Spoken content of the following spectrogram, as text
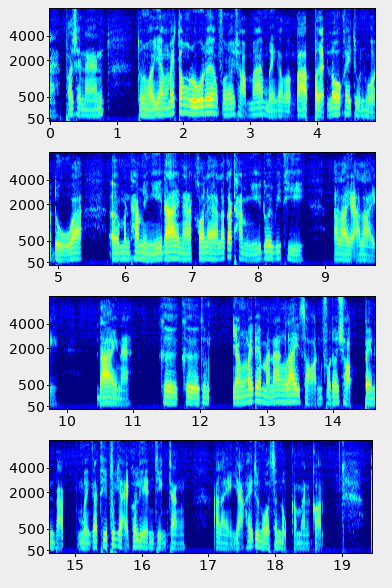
นะ เพราะฉะนั้นทุนหัวยังไม่ต้องรู้เรื่อง Photoshop มากเหมือนกับป๊าป๊าเปิดโลกให้ทุนหัวดูว่าเออมันทำอย่างนี้ได้นะข้อแรกแล้วก็ทำอย่างนี้ด้วยวิธี อะไรอะไรได้นะ คือคือยังไม่ได้มานั่งไล่สอน Photoshop เป็นแบบเหมือนกับที่ผู้ใหญ่เขาเรียนจริงจังอะไร อยากให้ทุนหัวสนุกกับมันก่อนอ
